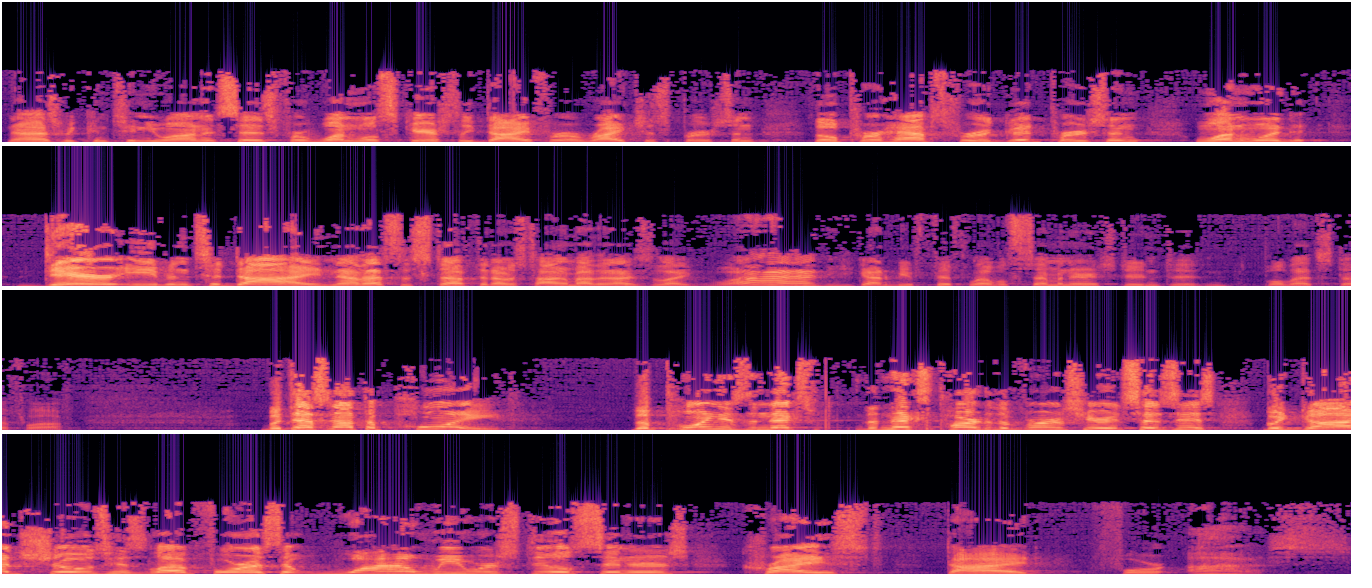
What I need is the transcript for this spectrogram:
Now, as we continue on, it says, For one will scarcely die for a righteous person, though perhaps for a good person one would dare even to die. Now, that's the stuff that I was talking about that I was like, what? You got to be a fifth level seminary student to pull that stuff off. But that's not the point. The point is the next, the next part of the verse here. It says this, but God shows his love for us that while we were still sinners, Christ died for us.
